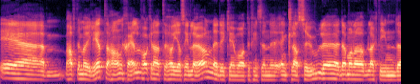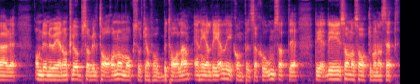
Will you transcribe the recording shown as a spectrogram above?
Eh, haft en möjlighet. Han själv har kunnat höja sin lön. Det kan ju vara att det finns en, en klausul eh, där man har lagt in där om det nu är någon klubb som vill ta honom också kan få betala en hel del i kompensation. Så att det, det, det är sådana saker man har sett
